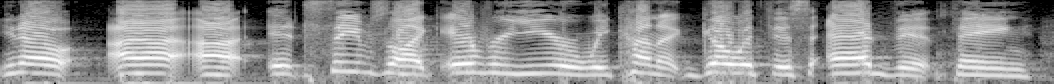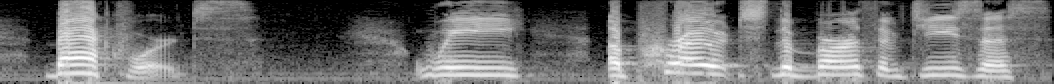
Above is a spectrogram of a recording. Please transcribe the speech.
You know, I, I, it seems like every year we kind of go with this Advent thing backwards. We approach the birth of Jesus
